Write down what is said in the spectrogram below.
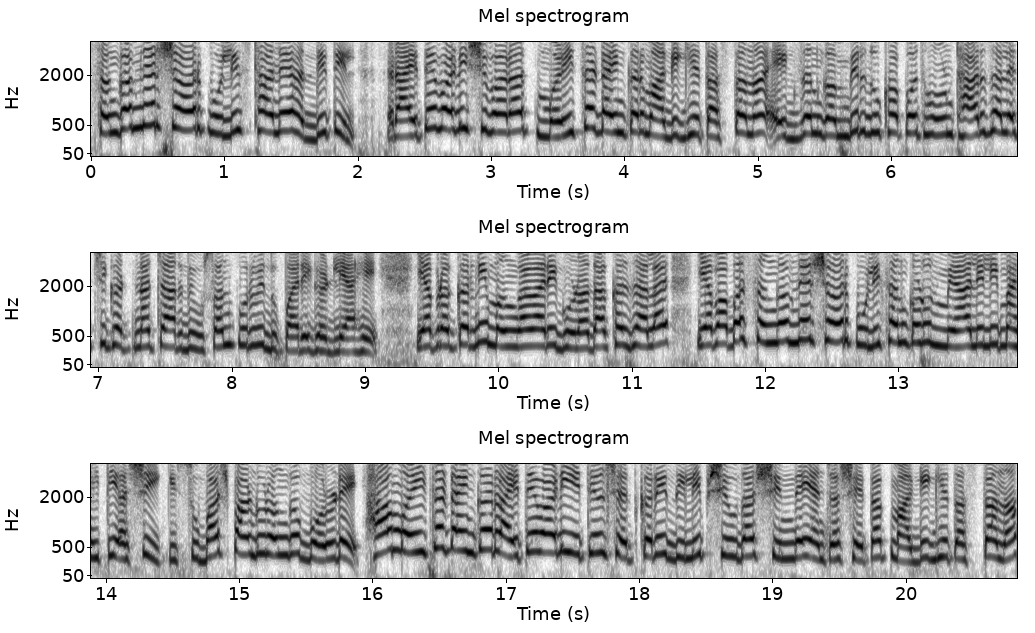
संगमनेर शहर पोलीस ठाणे हद्दीतील रायतेवाडी शिवारात मळीचा टँकर मागे घेत असताना एक जण गंभीर दुखापत होऊन ठार झाल्याची घटना चार दिवसांपूर्वी दुपारी घडली आहे. या प्रकरणी मंगळवारी गुन्हा दाखल झालाय. याबाबत संगमनेर शहर पोलिसांकडून मिळालेली माहिती अशी की सुभाष पांडुरंग बोर्डे हा मळीचा टँकर रायतेवाडी येथील शेतकरी दिलीप शिवदास शिंदे यांच्या शेतात मागे घेत असताना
